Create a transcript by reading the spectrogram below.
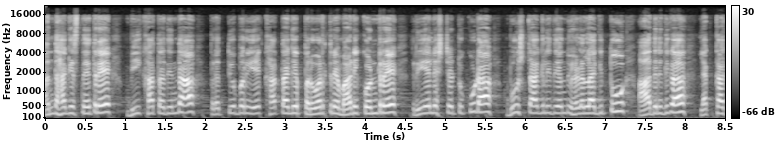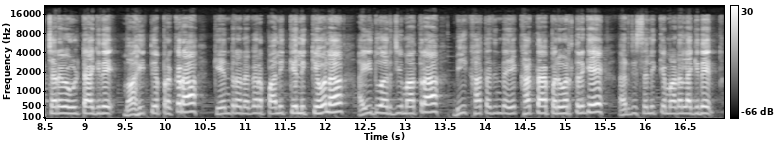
ಅಂದ ಹಾಗೆ ಸ್ನೇಹಿತರೆ, ಬಿ ಖಾತಾದಿಂದ ಪ್ರತಿಯೊಬ್ಬರು ಎ ಖಾತಾಗೆ ಪರಿವರ್ತನೆ ಮಾಡಿಕೊಂಡ್ರೆ ರಿಯಲ್ ಎಸ್ಟೇಟ್ ಕೂಡ ಬೂಸ್ಟ್ ಆಗಲಿದೆ ಎಂದು ಹೇಳಲಾಗಿತ್ತು. ಆದರೆ ಇದೀಗ ಲೆಕ್ಕಾಚಾರವೇ ಉಲ್ಟಾಗಿದೆ. ಮಾಹಿತಿಯ ಪ್ರಕಾರ ಕೇಂದ್ರ ನಗರ ಪಾಲಿಕೆಯಲ್ಲಿ ಕೇವಲ ಐದು ಅರ್ಜಿ ಮಾತ್ರ ಬಿ ಖಾತಾದಿಂದ ಎ ಖಾತಾ ಪರಿವರ್ತನೆಗೆ ಅರ್ಜಿ ಸಲ್ಲಿಕೆ ಮಾಡಲಾಗಿದೆ.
